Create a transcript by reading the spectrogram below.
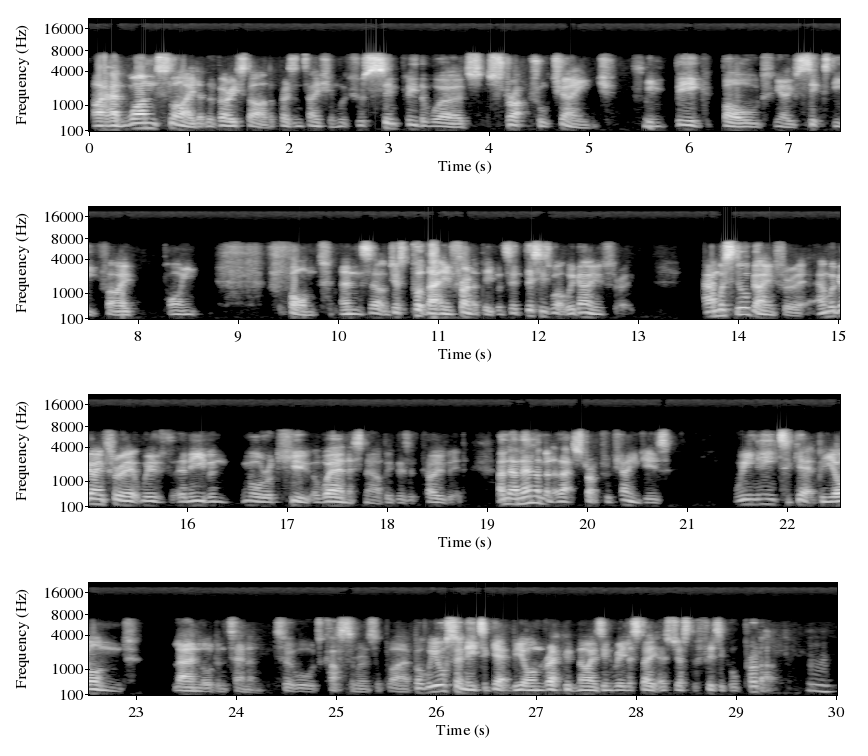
I had one slide at the very start of the presentation, which was simply the words structural change hmm. in big, bold, you know, 65 point font. And so just put that in front of people and said, this is what we're going through. And we're still going through it. And we're going through it with an even more acute awareness now because of COVID. And an element of that structural change is we need to get beyond landlord and tenant towards customer and supplier, but we also need to get beyond recognizing real estate as just a physical product. Mm.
